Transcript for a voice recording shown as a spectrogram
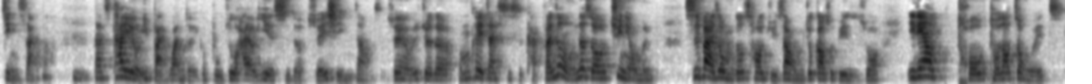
竞赛吧。嗯，那他也有一百万的一个补助，还有夜市的随行这样子，所以我就觉得我们可以再试试看。反正我们那时候去年我们失败之后，我们都超沮丧，我们就告诉彼此说一定要投投到中为止。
